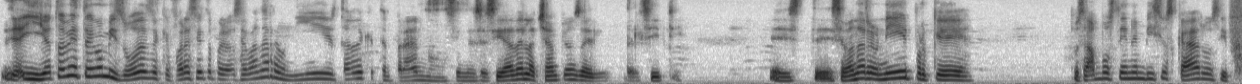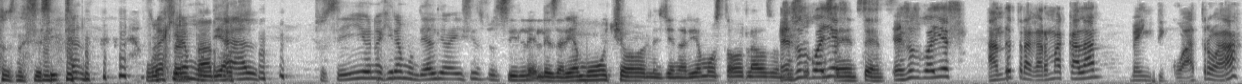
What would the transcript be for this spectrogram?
Y yo todavía tengo mis dudas de que fuera cierto, pero se van a reunir tarde que temprano, sin necesidad de la Champions del, del City. Este, se van a reunir porque pues ambos tienen vicios caros y pues necesitan una gira mundial. pues sí, una gira mundial de Oasis, pues sí, les daría mucho, les llenaríamos todos lados. Donde esos güeyes, esos güeyes han de tragar Macallan 24, ¿ah?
